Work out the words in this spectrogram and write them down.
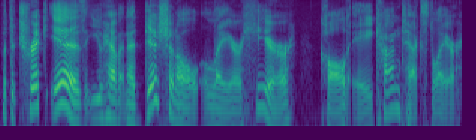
But the trick is you have an additional layer here called a context layer.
